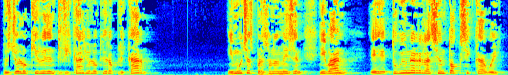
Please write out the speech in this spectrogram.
pues yo lo quiero identificar, yo lo quiero aplicar. Y muchas personas me dicen, Iván, tuve una relación tóxica, güey.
